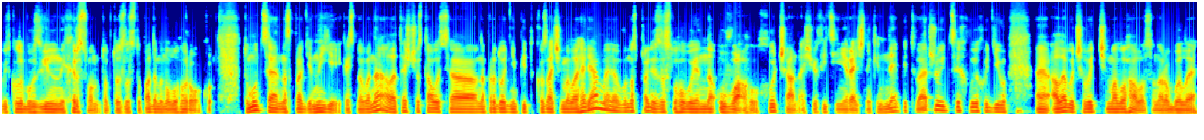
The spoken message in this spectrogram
відколи був звільнений Херсон, тобто з листопада минулого року. Тому це насправді не є якась новина, але те, що сталося напередодні під козачими лагерями, воно справді заслуговує на увагу. Хоча наші офіційні речники не підтверджують цих виходів, е, але вочевидь чимало галасу наробили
